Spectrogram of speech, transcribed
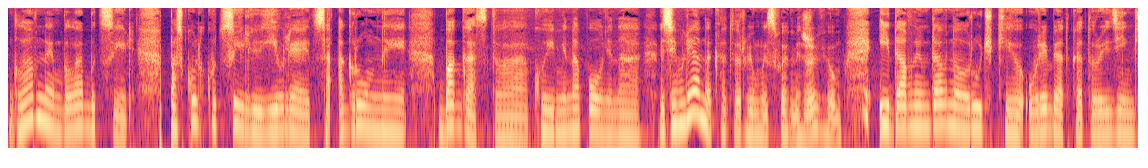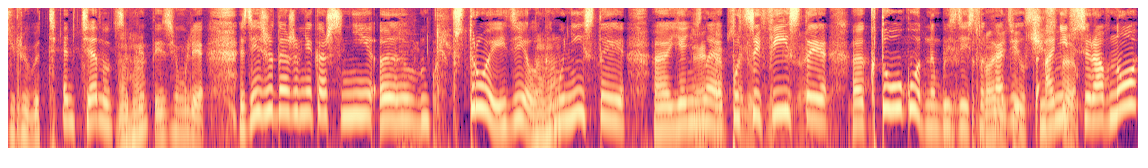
Главное была бы цель. Поскольку целью является огромные богатства, коими наполнена земля, на которой мы с вами живем, и давным-давно ручки у ребят, которые деньги любят, тя- тянутся к этой земле. Здесь же даже, мне кажется, не э, в строе дело. Коммунисты, э, я не Это знаю, пацифисты, э, кто угодно бы здесь Смотрите, находился. чисто- Они все равно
